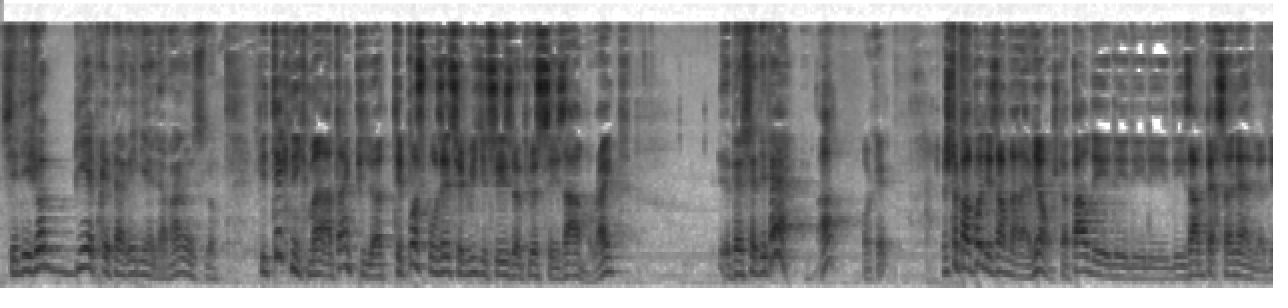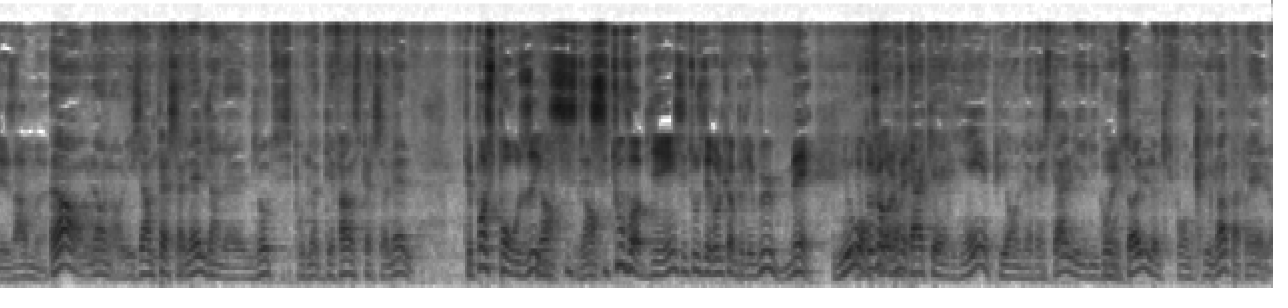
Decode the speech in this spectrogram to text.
C'est déjà bien préparé, bien d'avance. Là. Puis techniquement, en tant que pilote, t'es pas supposé être celui qui utilise le plus ses armes, right? Eh Ben, ça dépend. Ah, OK. Je te parle pas des armes dans l'avion, je te parle des, des, des, des, armes personnelles, là, des armes... Non, non, non. Les armes personnelles, dans le- nous autres, c'est pour notre défense personnelle. T'es pas supposé, Non, si, non. si tout va bien, si tout se déroule comme prévu, mais... il Nous, y a on toujours fait l'attaque aérien, puis on le restant, les, les gars Oui. au sol là, qui font le clean-up après. Là.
